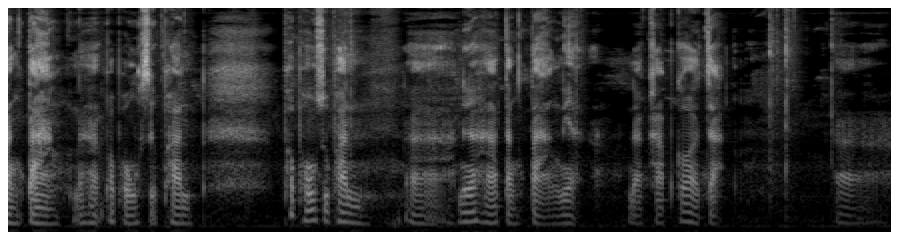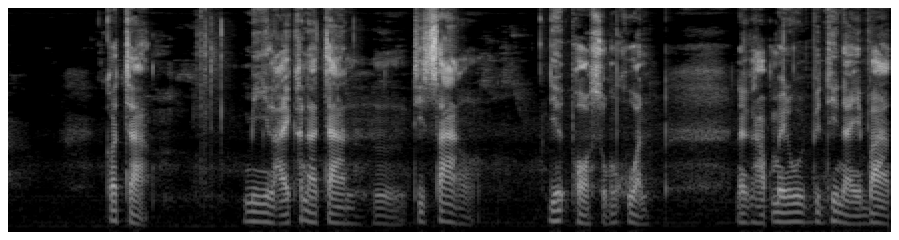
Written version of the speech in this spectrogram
ต่างๆนะฮะพระผงสุพรรณพระผงสุพรรณ เนื้อหาต่างๆเนี่ยนะครับก็จะก็จะมีหลายคณาจารย์ที่สร้างเยอะพอสมควรนะครับไม่รู้เป็นที่ไหนบ้าง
